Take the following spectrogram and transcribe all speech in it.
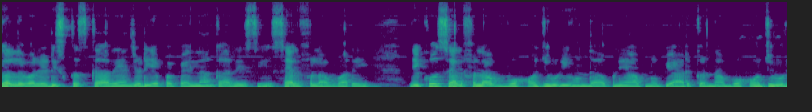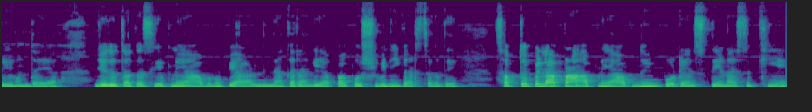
ਗੱਲ ਬਾਰੇ ਡਿਸਕਸ ਕਰ ਰਹੇ ਹਾਂ, ਜਿਹੜੀ ਆਪਾਂ ਪਹਿਲਾਂ ਕਰ ਰਹੇ ਸੀ ਸੈਲਫ ਲਵ ਬਾਰੇ। ਦੇਖੋ ਸੈਲਫ ਲਵ ਬਹੁਤ ਜ਼ਰੂਰੀ ਹੁੰਦਾ, ਆਪਣੇ ਆਪ ਨੂੰ ਪਿਆਰ ਕਰਨਾ ਬਹੁਤ ਜ਼ਰੂਰੀ ਹੁੰਦਾ ਆ। ਜਦੋਂ ਤੱਕ ਅਸੀਂ ਆਪਣੇ ਆਪ ਨੂੰ ਪਿਆਰ ਨਹੀਂ ਨਾ ਕਰਾਂਗੇ, ਆਪਾਂ ਕੁਝ ਵੀ ਨਹੀਂ ਕਰ ਸਕਦੇ। ਸਭ ਤੋਂ ਪਹਿਲਾਂ ਆਪਾਂ ਆਪਣੇ ਆਪ ਨੂੰ ਇੰਪੋਰਟੈਂਸ ਦੇਣਾ ਸਿੱਖੀਏ,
